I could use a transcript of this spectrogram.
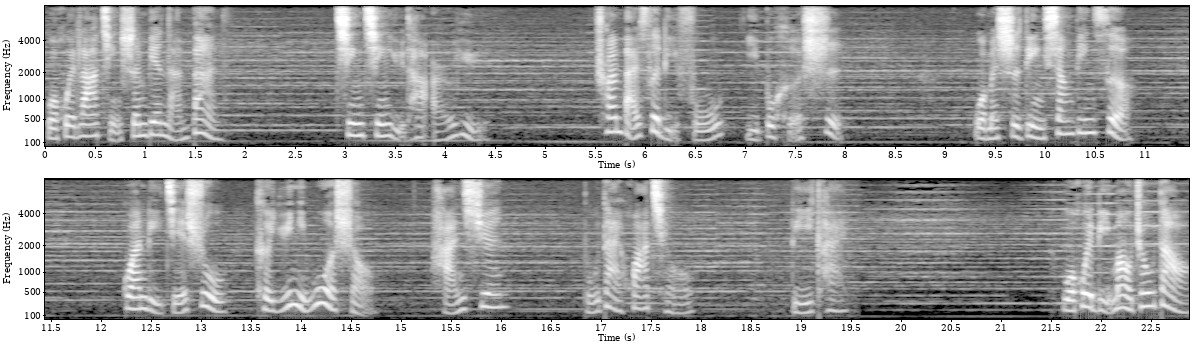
我会拉紧身边男伴，轻轻与他耳语。穿白色礼服已不合适。我们试定香槟色。观礼结束。可与你握手，寒暄，不带花球，离开。我会礼貌周到，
